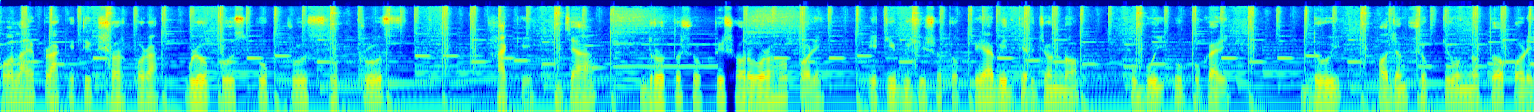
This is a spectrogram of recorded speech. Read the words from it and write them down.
কলায় প্রাকৃতিক শর্করা, গ্লুকোজ, ফ্রুক্টোজ, সুক্রোজ থাকে, যা দ্রুত শক্তি সরবরাহ করে। এটি বিশেষত ক্রীড়াবিদদের জন্য খুবই উপকারী। দুই, হজম শক্তি উন্নত করে।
